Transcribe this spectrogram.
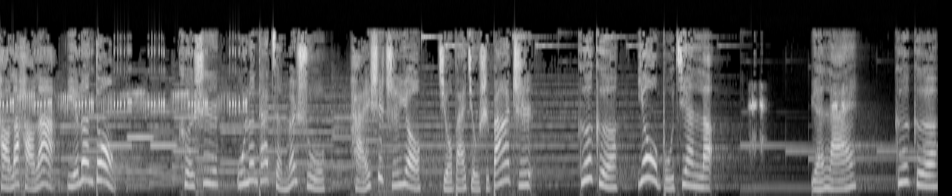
好了好了，别乱动。可是无论他怎么数，还是只有九百九十八只，哥哥又不见了。原来。哥哥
